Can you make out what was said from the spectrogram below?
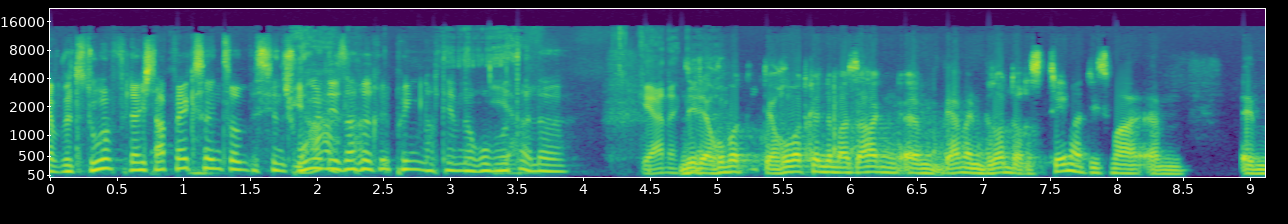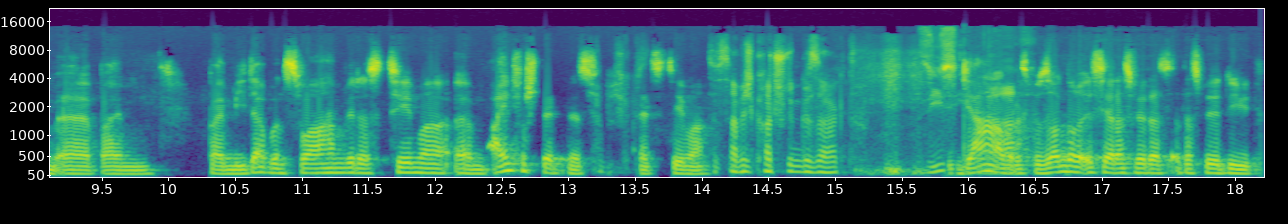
ja, willst du vielleicht abwechselnd so ein bisschen Schwung Ja. in die Sache bringen, nachdem der Robert Ja. alle. Gerne. Nee, der Robert, der Robert könnte mal sagen, ähm, wir haben ein besonderes Thema diesmal ähm, im, äh, beim, beim Meetup. Und zwar haben wir das Thema ähm, Einverständnis als Thema. Das habe ich gerade schon gesagt. Siehst Ja, aber das Besondere ist ja, dass wir das, dass wir die,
